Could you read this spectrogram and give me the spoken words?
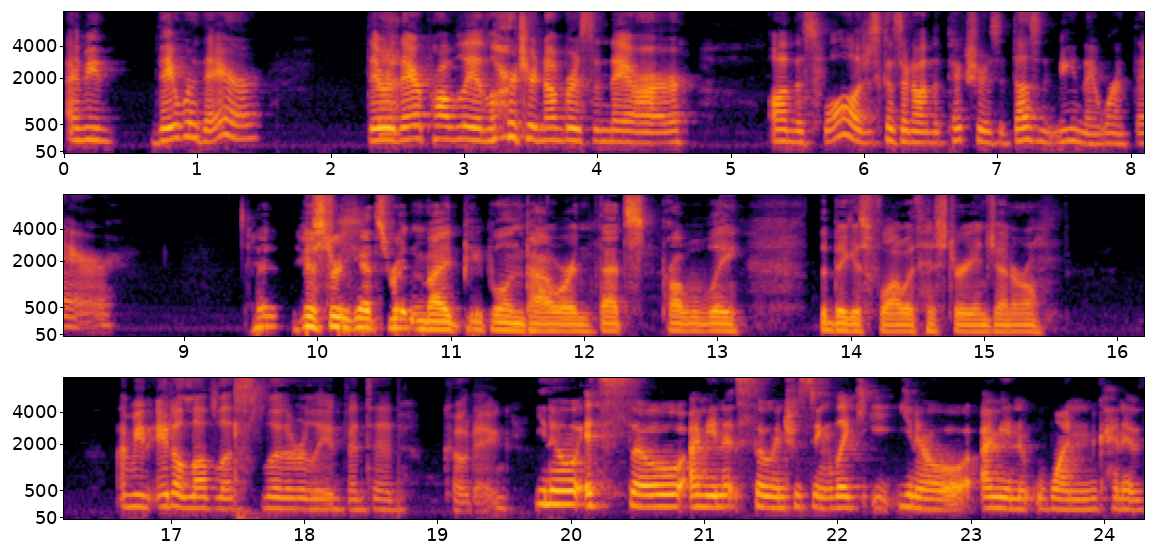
I mean, they were there. They were there probably in larger numbers than they are on this wall just because they're not in the pictures it doesn't mean they weren't there history gets written by people in power and that's probably the biggest flaw with history in general i mean ada lovelace literally invented coding. You know, it's so, I mean, it's so interesting. Like, you know, I mean, one kind of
